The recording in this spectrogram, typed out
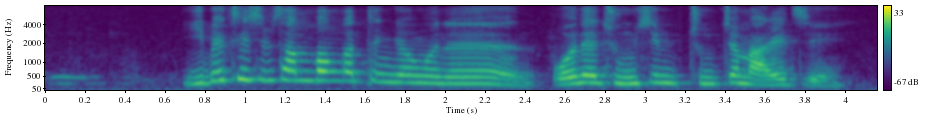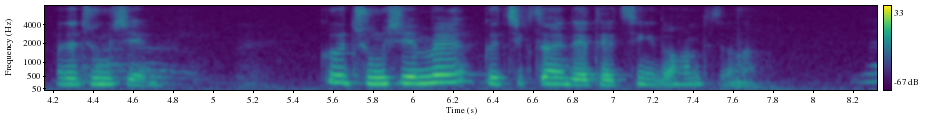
이거 이렇게 안 273번 같은 경우는 원의 중심 중점 알지? 원의 중심. 그 중심을 그 직선에 대해 대칭 이동 하면 되잖아. 네.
